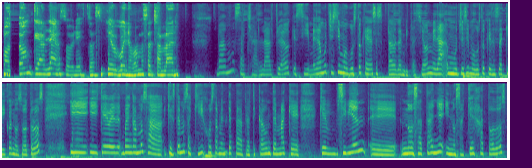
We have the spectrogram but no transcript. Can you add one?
un montón que hablar sobre esto. Así que bueno, vamos a charlar. Vamos a charlar, claro que sí. Me da muchísimo gusto que hayas aceptado la invitación. Me da muchísimo gusto que estés aquí con nosotros y, que ve- vengamos a, que estemos aquí justamente para platicar un tema que, que si bien eh, nos atañe y nos aqueja a todos,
